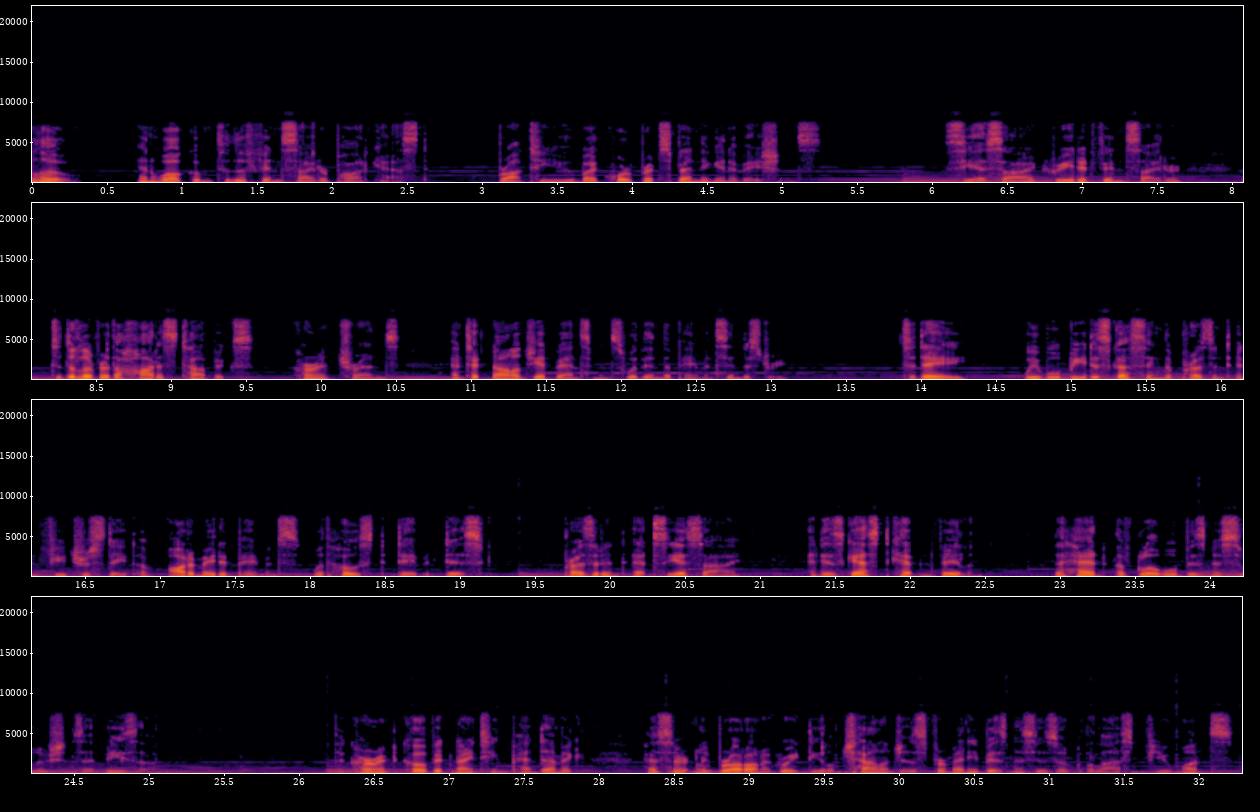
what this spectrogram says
Hello, and welcome to the Finsider podcast, brought to you by Corporate Spending Innovations. CSI created Finsider to deliver the hottest topics, current trends, and technology advancements within the payments industry. Today, we will be discussing the present and future state of automated payments with host David Disque, president at CSI, and his guest Kevin Phalen, the head of Global Business Solutions at Visa. The current COVID 19 pandemic has certainly brought on a great deal of challenges for many businesses over the last few months,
